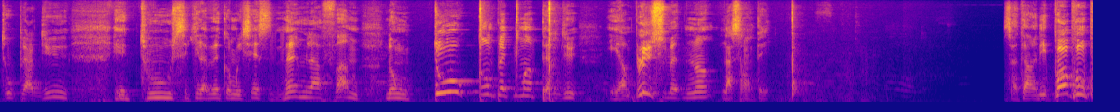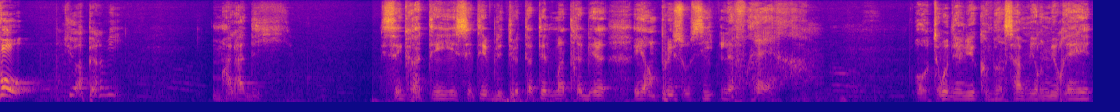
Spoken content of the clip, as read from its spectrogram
tout perdu et tout ce qu'il avait comme richesse, même la femme. Donc tout complètement perdu. Et en plus maintenant, la santé. Satan dit, po, po, po, tu as permis. Maladie. Il s'est gratté, il s'était blessé tellement très bien. Et en plus aussi, les frères. Autour de lui, commençaient à murmurer,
